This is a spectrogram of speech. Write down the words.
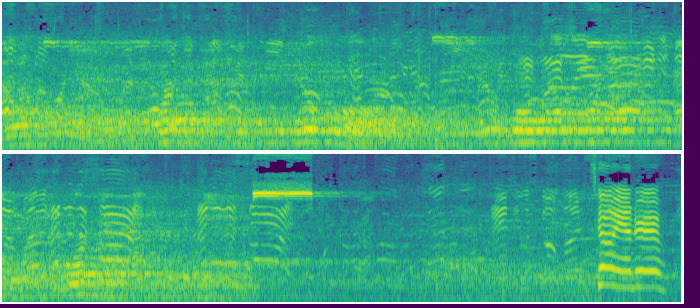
California, West Oregon, Basket 15, Middle Pool. Middle Pool, California, and West Oregon. Let's go, Andrue.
